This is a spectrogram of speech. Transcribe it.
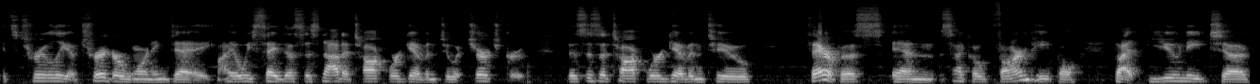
it's truly a trigger warning day. I always say this is not a talk we're given to a church group. This is a talk we're given to therapists and psychopharm people, but you need to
